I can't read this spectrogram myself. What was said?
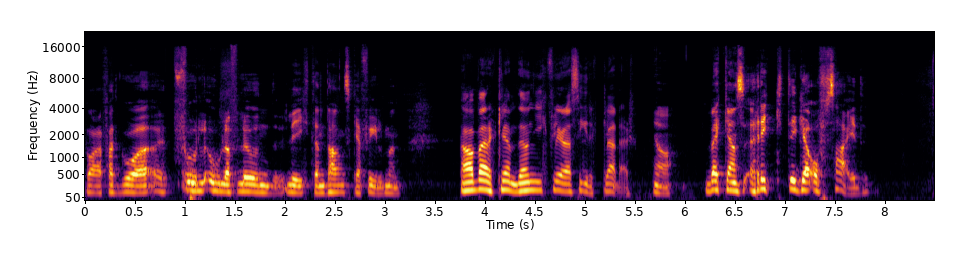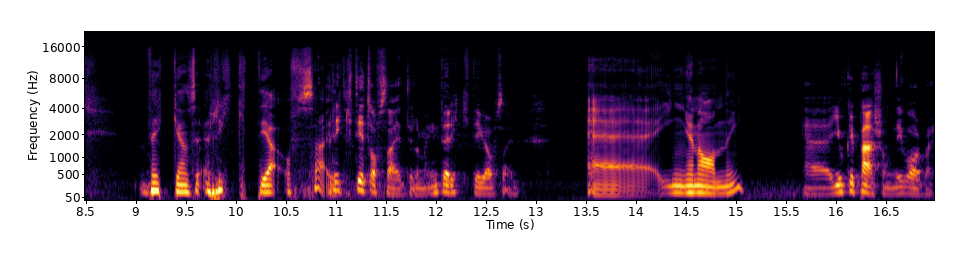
Bara för att gå full Olof Lund likt den danska filmen. Ja, verkligen. Den gick flera cirklar där. Ja. Veckans riktiga offside. Veckans riktiga offside? Riktigt offside till och med, inte riktiga offside. Eh, ingen aning. Eh, Jocke Persson i Varberg.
